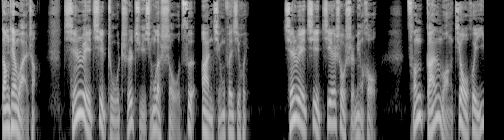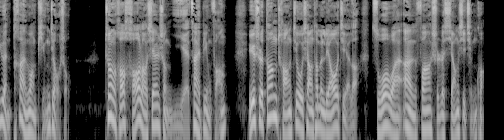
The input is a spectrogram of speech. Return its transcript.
当天晚上，秦瑞气主持举行了首次案情分析会。秦瑞气接受使命后，曾赶往教会医院探望平教授，正好郝老先生也在病房，于是当场就向他们了解了昨晚案发时的详细情况。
